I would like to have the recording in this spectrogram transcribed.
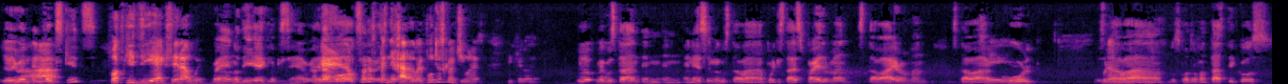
Yo digo, en- en, Ah. Fox Kids, Fox Kids DX era, güey. bueno, DX, lo que sea, güey. Ok, Era Fox, bestia. pendejadas, güey. El punto es que los chingones. Y que lo me gustaban, en, en, ese me gustaba, porque estaba Spider-Man, estaba Iron Man, estaba Sí. Hulk, estaba los Cuatro Fantásticos,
